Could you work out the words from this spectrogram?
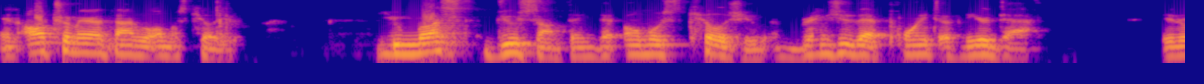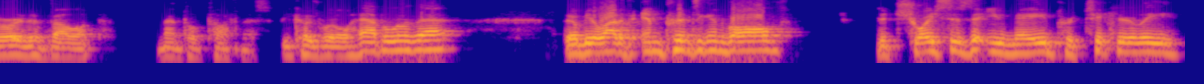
An ultra marathon will almost kill you you must do something that almost kills you and brings you to that point of near death in order to develop mental toughness. Because what will happen with that, there'll be a lot of imprinting involved. The choices that you made, particularly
